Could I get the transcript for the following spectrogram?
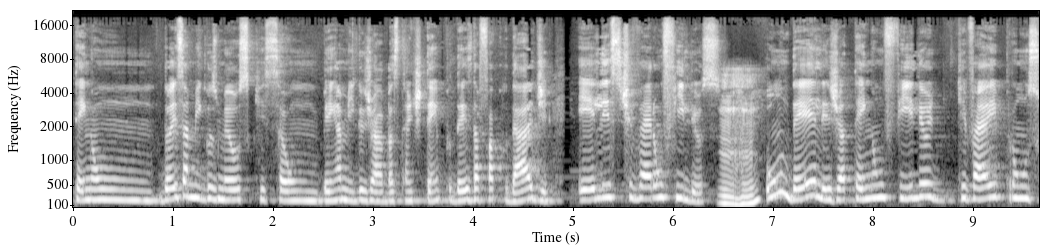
tenho um, dois amigos meus que são bem amigos já há bastante tempo, desde a faculdade. Eles tiveram filhos. Uhum. Um deles já tem um filho que vai para uns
